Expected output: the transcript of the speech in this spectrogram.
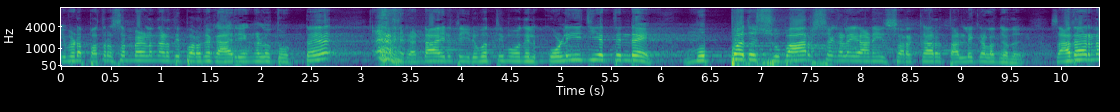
ഇവിടെ പത്രസമ്മേളനം നടത്തി പറഞ്ഞ കാര്യങ്ങൾ തൊട്ട് രണ്ടായിരത്തി ഇരുപത്തി മൂന്നിൽ കൊളീജിയത്തിന്റെ മുപ്പത് ശുപാർശകളെയാണ് ഈ സർക്കാർ തള്ളിക്കളഞ്ഞത്. സാധാരണ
